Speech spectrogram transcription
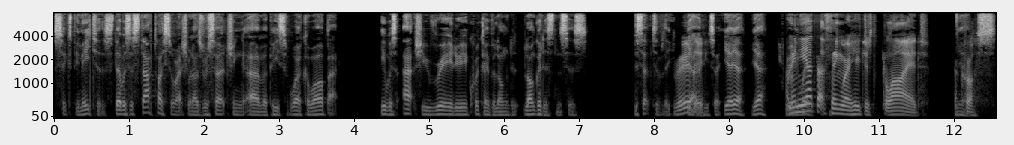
60 meters. There was a stat I saw actually when I was researching um, a piece of work a while back. He was actually really, really quick over long, longer distances, deceptively. Really? he's like- yeah, yeah, yeah. I mean, he weird. had that thing where he just glide Yeah. across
